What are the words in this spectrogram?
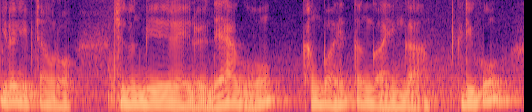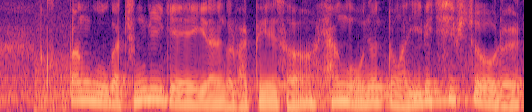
이런 입장으로 주둔비를 내라고 강박했던 거 아닌가. 그리고 국방부가 중기 계획이라는 걸 발표해서 향후 5년 동안 270조를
